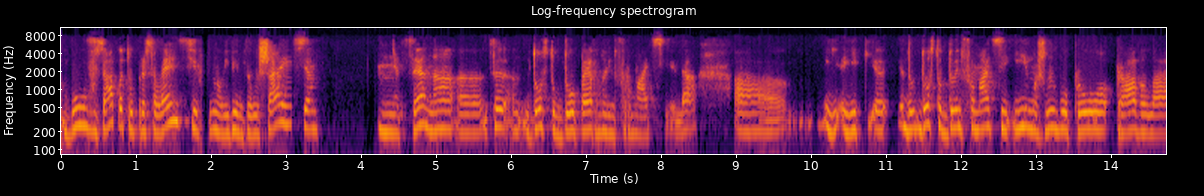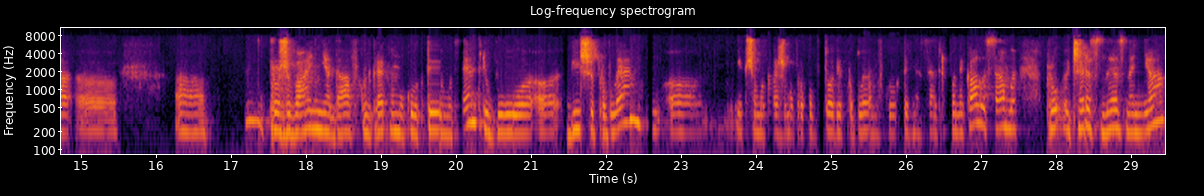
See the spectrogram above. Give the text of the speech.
був запит у переселенців, ну і він залишається. це на це доступ до певної інформації, да? доступ до інформації і, можливо, про правила проживання да, в конкретному колективному центрі, бо е, більше проблем, е, якщо ми кажемо про побутові проблеми в колективних центрах, виникали саме про через незнання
